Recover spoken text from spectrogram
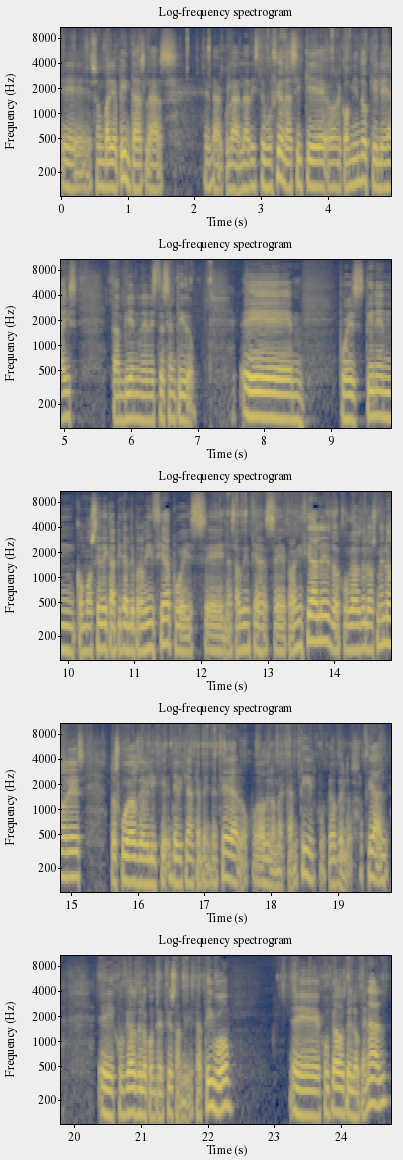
eh, son variopintas las, la, la, distribución, así que os recomiendo que leáis también en este sentido. Eh, pues tienen como sede capital de provincia pues eh, las audiencias eh, provinciales, los juzgados de los menores, los juzgados de, vigilancia penitenciaria, los juzgados de lo mercantil, juzgados de lo social, juzgados de lo contencioso administrativo, juzgados de lo penal,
